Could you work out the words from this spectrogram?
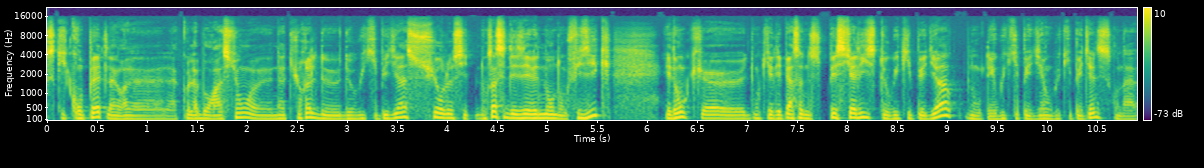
ce qui complète la, collaboration euh, naturelle de, Wikipédia sur le site. Donc ça, c'est des événements donc physiques, et donc euh, donc il y a des personnes spécialistes Wikipédia, donc des Wikipédiens ou Wikipédiennes, c'est ce qu'on a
